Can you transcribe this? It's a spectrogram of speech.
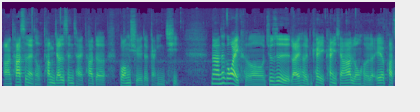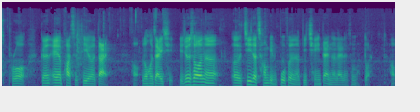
啊，它生产什么？他们家是生产它的光学的感应器。那这个外壳哦，就是来和你可以看一下，它融合了 AirPods Pro 跟 AirPods 第二代，好，融合在一起。也就是说呢。耳机的长柄的部分呢，比前一代呢来得这么短。好，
